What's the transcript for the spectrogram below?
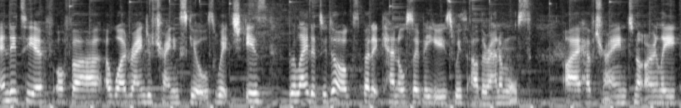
NDTF offer a wide range of training skills, which is related to dogs, but it can also be used with other animals. I have trained not only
